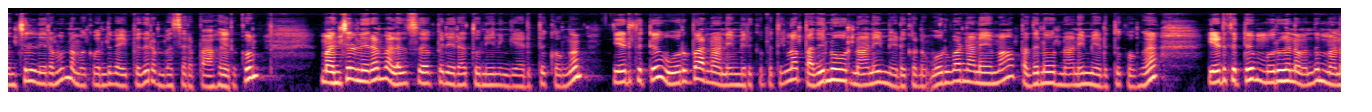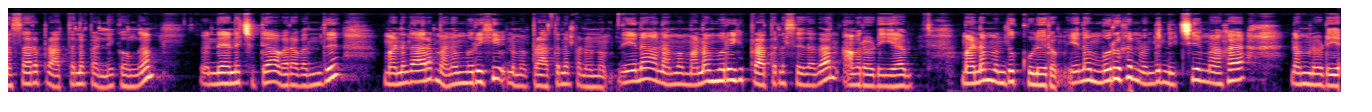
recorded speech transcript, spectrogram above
மஞ்சள் நிறமும் நமக்கு வந்து வைப்பது ரொம்ப சிறப்பாக இருக்கும். மஞ்சள் நிறம் அல்லது சிவப்பு நிற துணி நீங்கள் எடுத்துக்கோங்க. எடுத்துகிட்டு ஒரு ரூபா நாணயம் இருக்குது பார்த்திங்களா பதினோரு நாணயம் எடுக்கணும். ஒரு ரூபா நாணயமாக பதினோரு நாணயம் எடுத்துக்கோங்க. எடுத்துகிட்டு முருகனை வந்து மனசார பிரார்த்தனை பண்ணிக்கோங்க. நினச்சிட்டு அவரை வந்து மனதார மனமுருகி நம்ம பிரார்த்தனை பண்ணணும். ஏன்னா நம்ம மனமுருகி பிரார்த்தனை செய்தால் தான் அவருடைய மனம் வந்து குளிரும். ஏன்னா முருகன் வந்து நிச்சயமாக நம்மளுடைய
